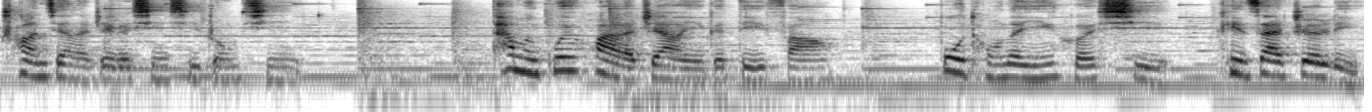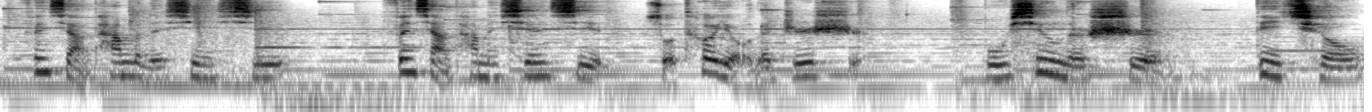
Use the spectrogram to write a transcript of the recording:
创建了这个信息中心。他们规划了这样一个地方，不同的银河系可以在这里分享他们的信息，分享他们星系所特有的知识。不幸的是，地球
